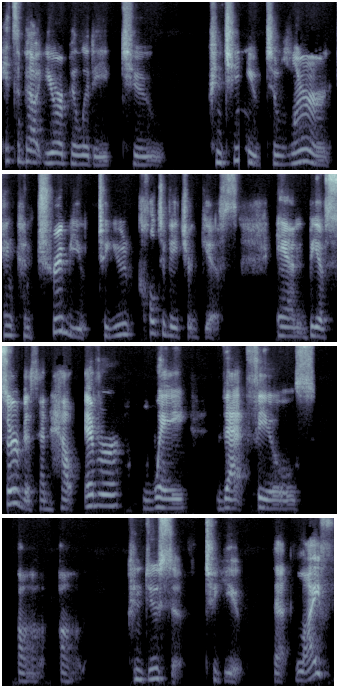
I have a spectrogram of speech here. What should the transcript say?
it's about your ability to continue to learn and contribute to you cultivate your gifts and be of service and however way that feels uh, uh, conducive to you. That life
